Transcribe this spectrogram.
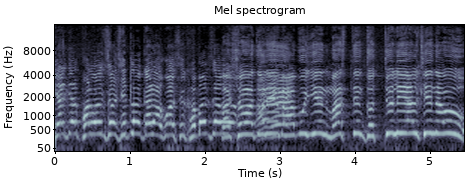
ઘેર ઘેર ફરવાનું છે કેટલા ઘર આગો છે ખબર છે કશો વાંધો નહીં. બાબુજી મસ્ત ધોત્યું લઈ છે નવું.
